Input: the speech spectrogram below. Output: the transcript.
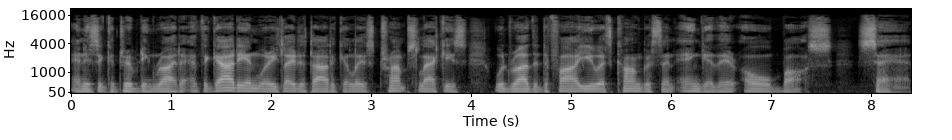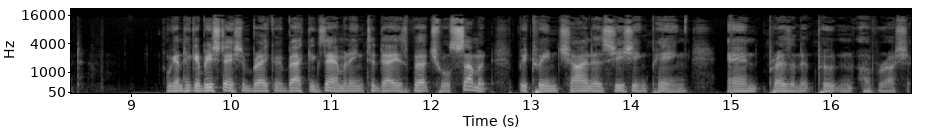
and is a contributing writer at The Guardian, where his latest article is Trump's lackeys would rather defy U.S. Congress than anger their old boss. Sad. We're going to take a brief station break we're back examining today's virtual summit between China's Xi Jinping and President Putin of Russia.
